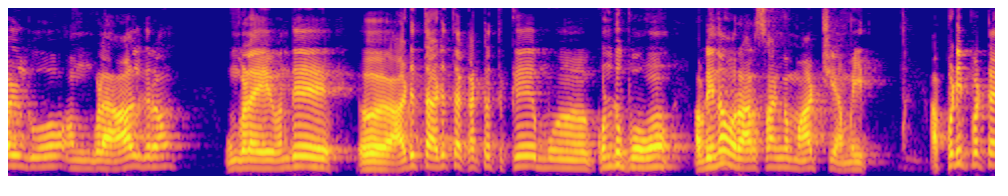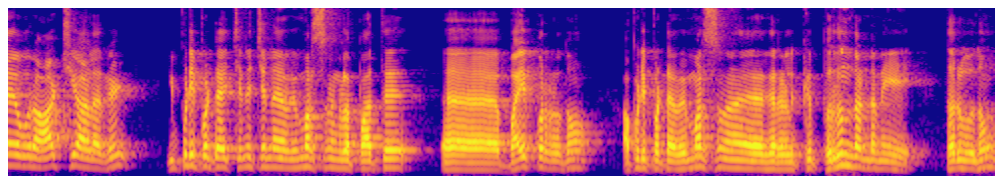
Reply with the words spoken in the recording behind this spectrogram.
ஆள்குவோம் உங்களை ஆள்கிறோம் உங்களை வந்து அடுத்த அடுத்த கட்டத்துக்கு கொண்டு போவோம் அப்படின்னு ஒரு அரசாங்கம் ஆட்சி அமையுது. அப்படிப்பட்ட ஒரு ஆட்சியாளர்கள் இப்படிப்பட்ட சின்ன சின்ன விமர்சனங்களை பார்த்து பயப்படுறதும் அப்படிப்பட்ட விமர்சகர்களுக்கு பெருந்தண்டனையை தருவதும்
